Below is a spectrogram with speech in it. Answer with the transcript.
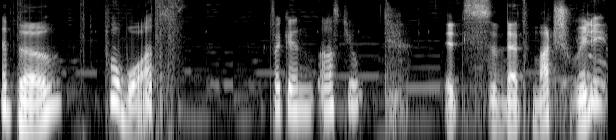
A bow? For what? If I can ask you. It's that much, really?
